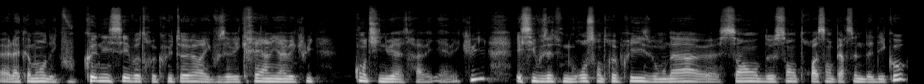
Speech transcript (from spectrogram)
euh, la commande et que vous connaissez votre recruteur et que vous avez créé un lien avec lui, continuez à travailler avec lui. Et si vous êtes une grosse entreprise où on a 100, 200, 300 personnes d'ADECO,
